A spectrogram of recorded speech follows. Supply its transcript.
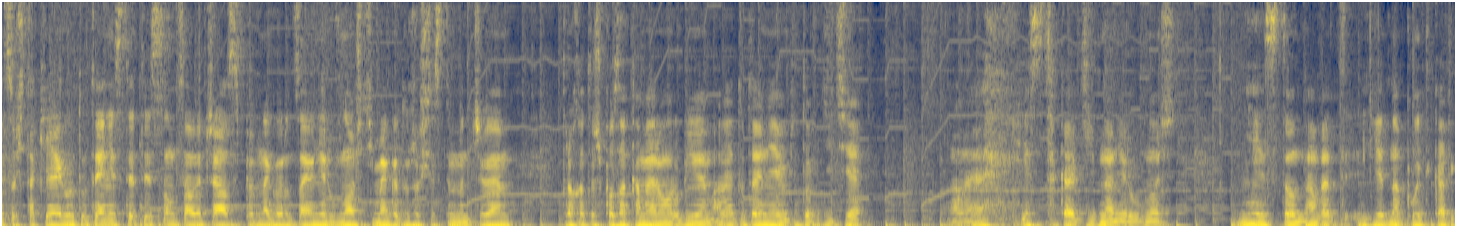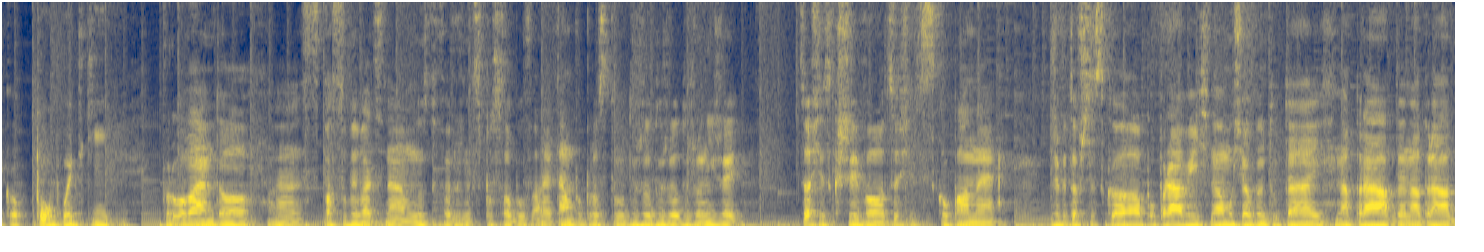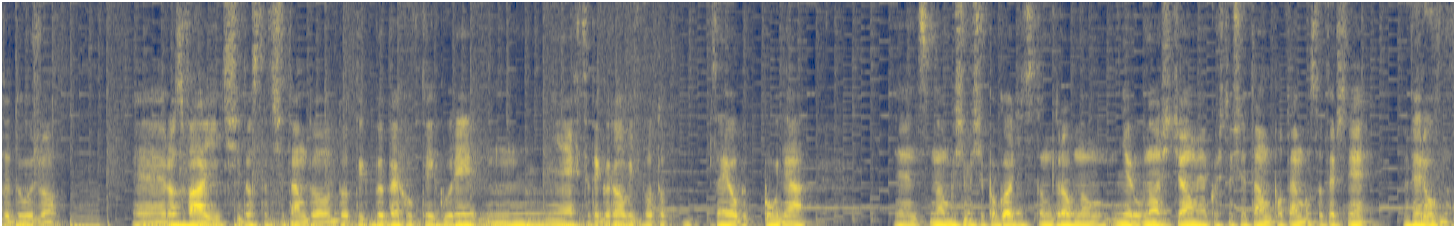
Mamy coś takiego. Tutaj niestety są cały czas pewnego rodzaju nierówności, mega dużo się z tym męczyłem. Trochę też poza kamerą robiłem, ale tutaj nie wiem czy to widzicie, ale jest taka dziwna nierówność. Nie jest to nawet jedna płytka, tylko pół płytki. Próbowałem to e, spasowywać na mnóstwo różnych sposobów, ale tam po prostu dużo, dużo, dużo niżej. Coś jest krzywo, coś jest skopane. Żeby to wszystko poprawić, no musiałbym tutaj naprawdę, naprawdę dużo rozwalić, dostać się tam do, do tych bebechów tej góry. Mm, Nie chcę tego robić, bo to zajęłoby pół dnia. Więc no musimy się pogodzić z tą drobną nierównością, jakoś to się tam potem ostatecznie wyrówna.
